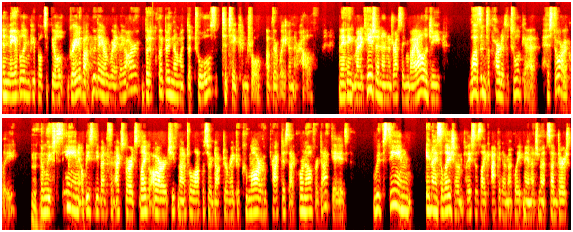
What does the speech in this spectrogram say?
enabling people to feel great about who they are, where they are, but equipping them with the tools to take control of their weight and their health. And I think medication and addressing biology wasn't a part of the toolkit historically. Mm-hmm. And we've seen obesity medicine experts like our chief medical officer, Dr. Rekha Kumar, who practiced at Cornell for decades. We've seen in isolation places like academic weight management centers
